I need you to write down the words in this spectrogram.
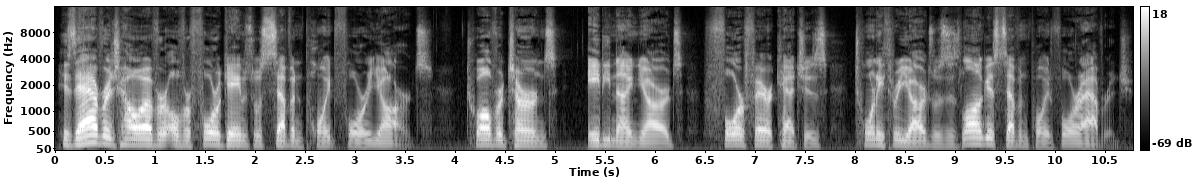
His average, however, over four games was 7.4 yards. 12 returns, 89 yards, four fair catches, 23 yards was his longest, 7.4 average.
